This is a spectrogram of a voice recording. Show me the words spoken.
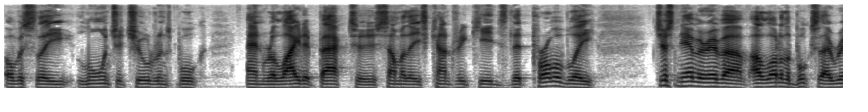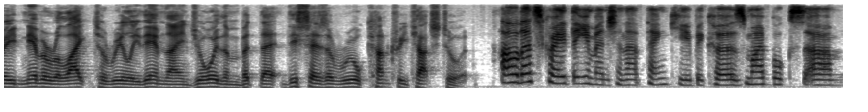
obviously launch a children's book and relate it back to some of these country kids that probably – just never ever a lot of the books they read never relate to really them they enjoy them but that this has a real country touch to it Oh, that's great that you mentioned that. Thank you. Because my books, um,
